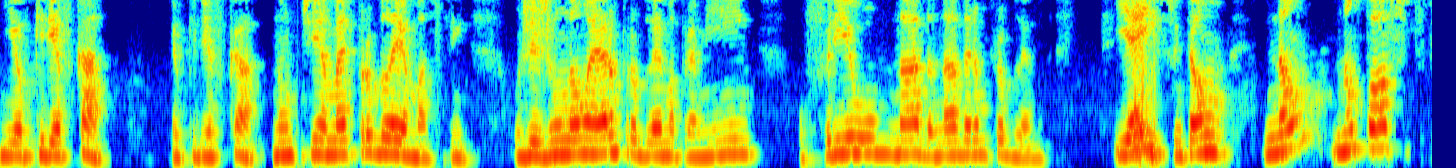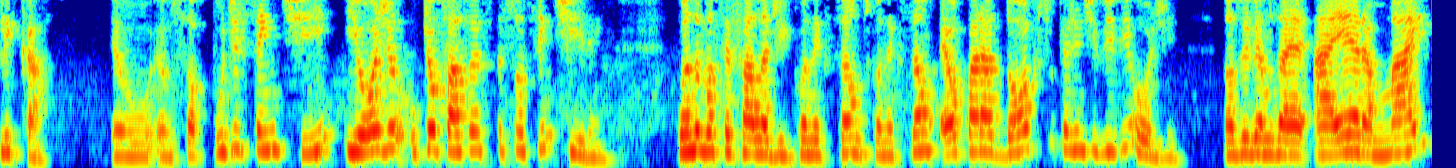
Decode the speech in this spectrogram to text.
e eu queria ficar. Eu queria ficar. Não tinha mais problema, assim. O jejum não era um problema para mim, o frio, nada, nada era um problema. E é isso. Então, não, não posso te explicar. Eu, eu só pude sentir, e hoje o que eu faço é as pessoas sentirem. Quando você fala de conexão, desconexão, é o paradoxo que a gente vive hoje. Nós vivemos a, a era mais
